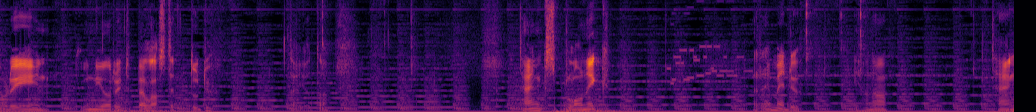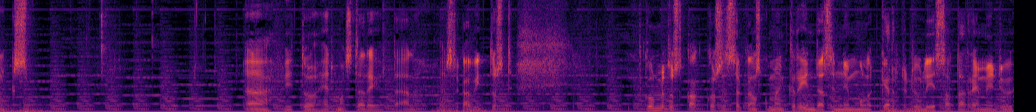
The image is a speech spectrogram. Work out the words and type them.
No niin, juniorit pelastettu. Tai jotain. Thanks, Plonik. Remedy. Ihanaa. Thanks. Äh, vittu, Headmaster ei oo täällä. Haistakaa vittusti. 13 kakkosessa kans kun mä grindasin, niin mulle kertyi yli 100 remedyä.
